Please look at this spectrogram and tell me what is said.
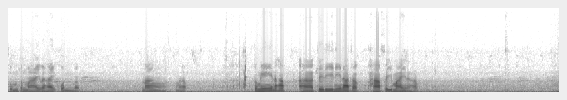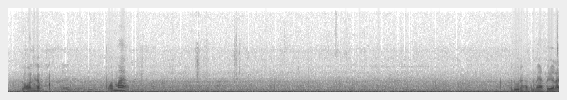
ซุ้มต้นไม้ไว้ให้คนแบบนั่งนะครับ ตรงนี้นะครับ อ่าเจดีนี้น่าจะทาสีใหม่นะครับ ร้อนครับ ร้อนมากมาดูนะครับ คุณแม่ซื้ออะไร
